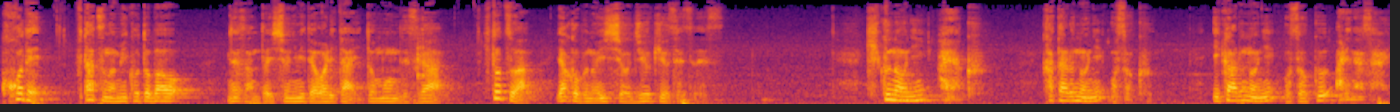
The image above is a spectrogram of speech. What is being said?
ここで2つの御言葉を皆さんと一緒に見て終わりたいと思うんですが一つはヤコブの一章19節です。聞くのに早く語るのに遅く怒るのに遅くありなさい。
